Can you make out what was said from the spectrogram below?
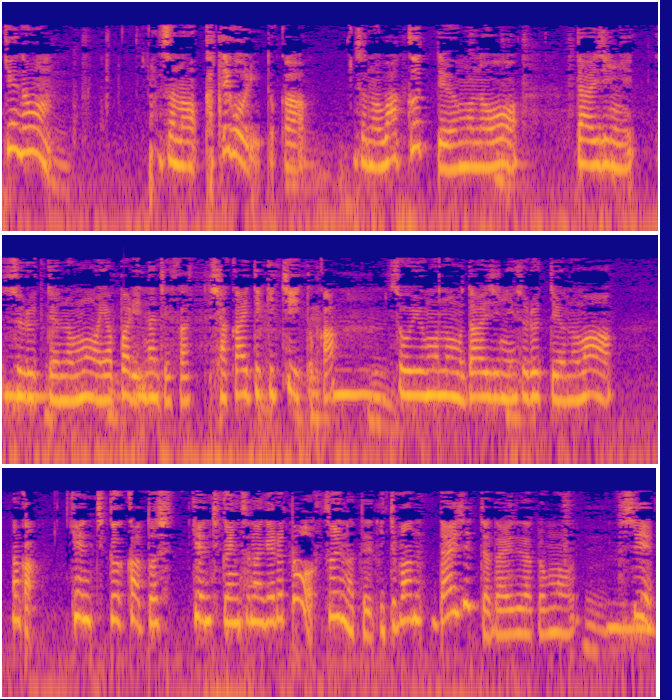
けどそのカテゴリーとかその枠っていうものを大事にするっていうのもやっぱり何ていうんですか社会的地位とかそういうものも大事にするっていうのはなんか建築家とし建築につなげるとそういうのって一番大事っちゃ大事だと思うし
